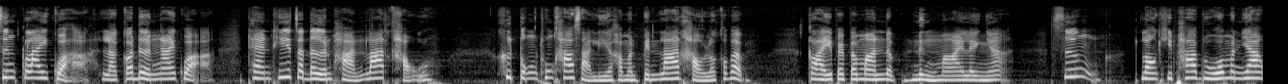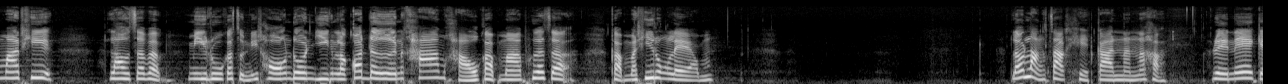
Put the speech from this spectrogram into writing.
ซึ่งใกล้กว่าแล้วก็เดินง่ายกว่า แทนที่จะเดินผ่านลาดเขา คือตรงทุ่งข้าวสาลีค่ะ มันเป็นลาดเขาแล้วก็แบบไกลไปประมาณแบบหนึ่งไมล์อะไรเงี้ย ซึ่งลองคิดภาพดูว่ามันยากมากที่เราจะแบบมีรูกระสุนที่ท้องโดนยิง แล้วก็เดินข้ามเขากลับมาเพื่อจะกลับมาที่โรงแรม แล้วหลังจากเหตุการณ์นั้นนะคะเรเน่แก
